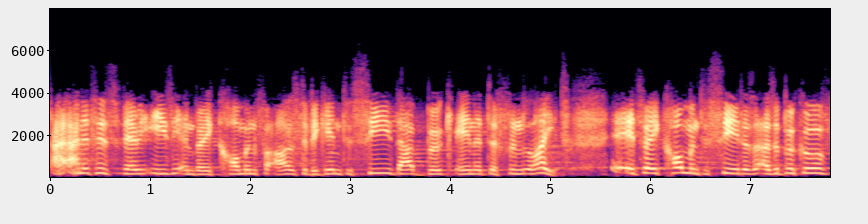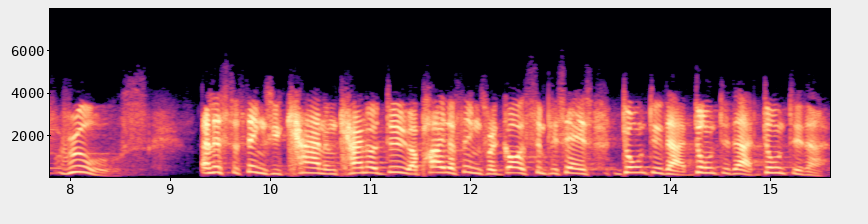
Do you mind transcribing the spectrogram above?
And it is very easy and very common for us to begin to see that book in a different light. It's very common to see it as, as a book of rules, a list of things you can and cannot do, a pile of things where God simply says, don't do that, don't do that, don't do that.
